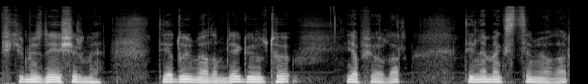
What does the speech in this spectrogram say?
fikrimiz değişir mi diye duymayalım diye gürültü yapıyorlar. Dinlemek istemiyorlar.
